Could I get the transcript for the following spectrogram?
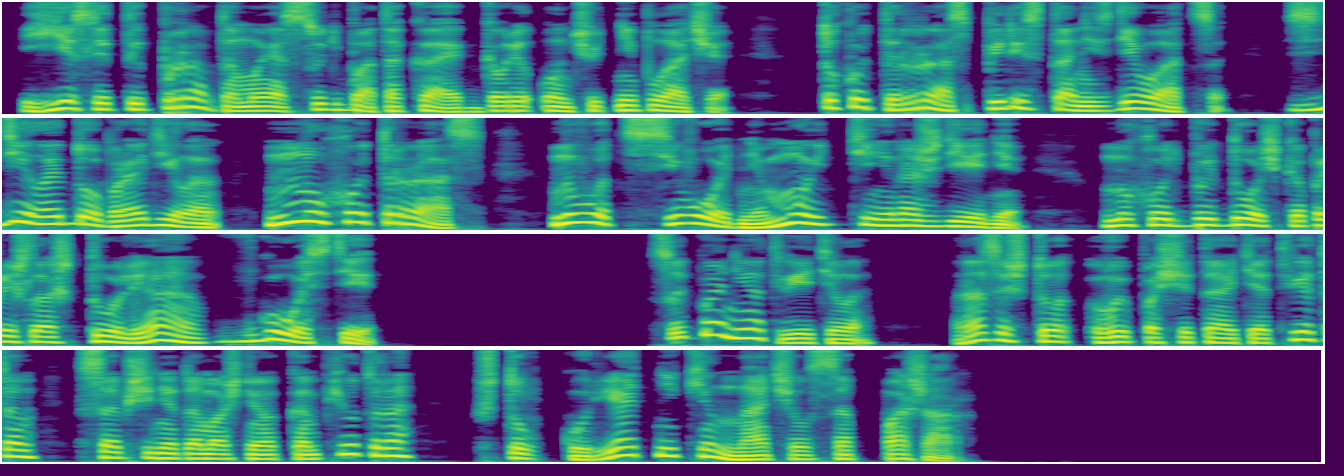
«Если ты правда моя судьба такая», — говорил он чуть не плача, «то хоть раз перестань издеваться. Сделай доброе дело, ну хоть раз. Ну вот сегодня мой день рождения. Ну хоть бы дочка пришла что ли, а, в гости». Судьба не ответила. Разве что вы посчитаете ответом сообщение домашнего компьютера, что в курятнике начался пожар.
